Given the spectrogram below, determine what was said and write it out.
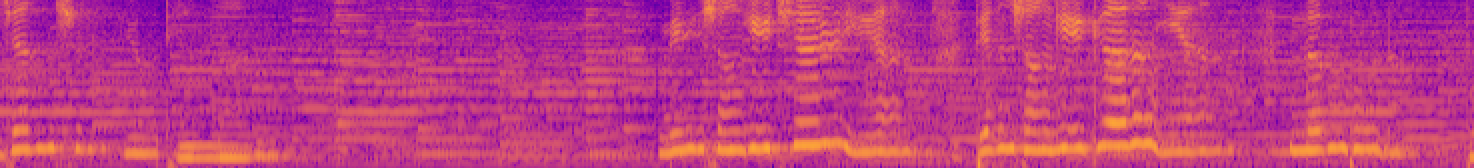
坚持有点难。闭上一只眼，点上一根烟，能不能不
